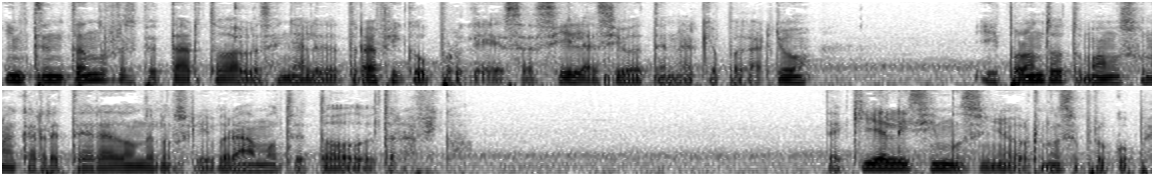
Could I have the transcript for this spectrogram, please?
intentando respetar todas las señales de tráfico porque esas sí las iba a tener que pagar yo y pronto tomamos una carretera donde nos libramos de todo el tráfico. De aquí ya lo hicimos, señor, no se preocupe.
